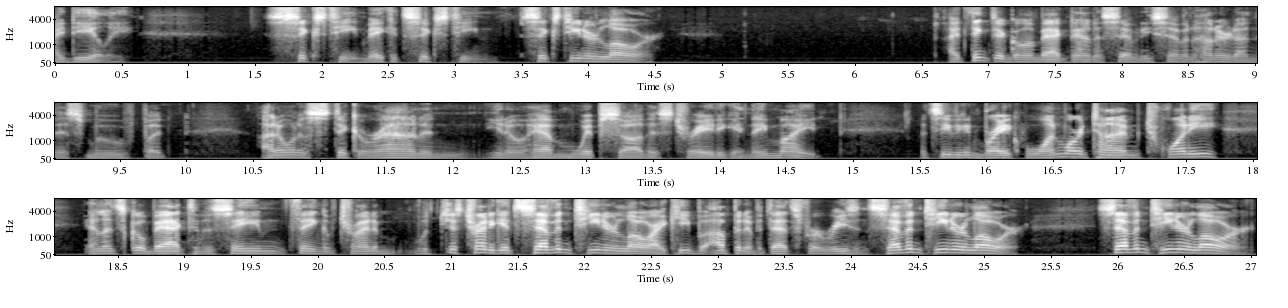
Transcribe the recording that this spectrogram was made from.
ideally. 16, make it 16. 16 or lower. I think they're going back down to 7,700 on this move, but I don't want to stick around and, you know, have them whipsaw this trade again. They might. Let's see if we can break one more time. 20, and let's go back to the same thing of trying to, just trying to get 17 or lower. I keep upping it, but that's for a reason. 17 or lower. 17 or lower.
